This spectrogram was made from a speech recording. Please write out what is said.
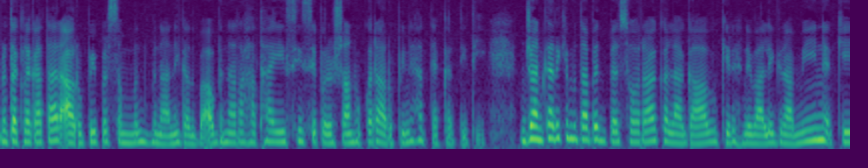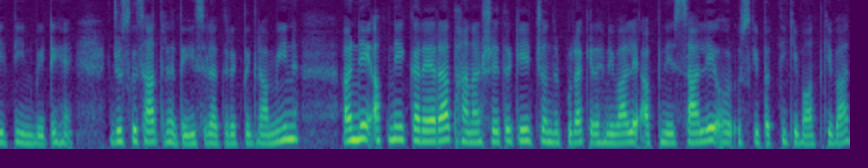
मृतक लगातार आरोपी पर संबंध बनाने का दबाव बना रहा था। इसी से परेशान होकर आरोपी ने हत्या कर दी थी। जानकारी के मुताबिक बेसौरा कलागांव के रहने वाले ग्रामीण के तीन बेटे हैं जो उसके साथ रहते इसलिए अतिरिक्त ग्रामीण ने अपने करेरा थाना क्षेत्र के चंद्रपुरा के रहने वाले अपने साले और उसकी पत्नी की मौत के बाद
